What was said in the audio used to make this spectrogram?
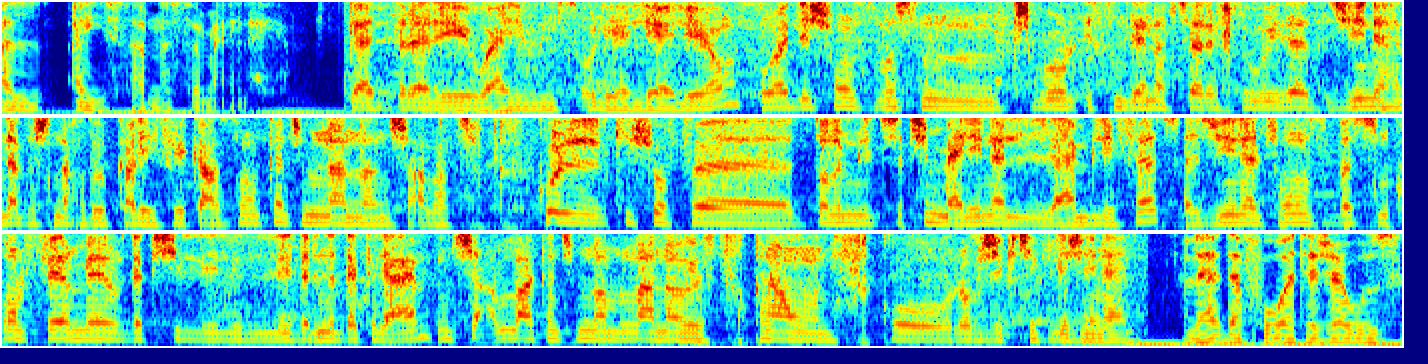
الأيسر. نستمع إليه. كاع الدراري واعيين بالمسؤولية اللي عليهم. وهذه chance باش نكتبوا الاسم ديالنا في تاريخ الوداد جينا هنا باش ناخذوا ال qualification كنتمنى إن شاء الله تحقق. كل كيشوف آه، الظلم اللي تم علينا العام اللي فات جينا لتونس باش نكونفيرميو داك الشيء اللي درنا ذاك العام. إن شاء الله كنتمنى من الله إنه يوفقنا ونحققوا l'objectif اللي جينا عليه. الهدف هو تجاوز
